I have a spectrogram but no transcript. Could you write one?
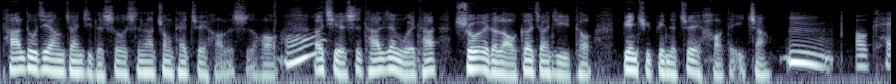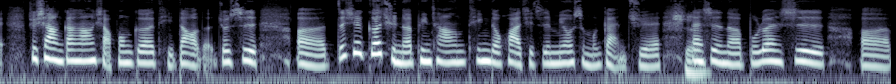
她录这张专辑的时候是她状态最好的时候，哦而且是她认为她所有的老歌专辑里头编曲编的最好的一张。嗯，OK，就像刚刚小峰哥提到的，就是呃，这些歌曲呢，平常听的话，其实没有什么感觉，是但是呢，不论是呃。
